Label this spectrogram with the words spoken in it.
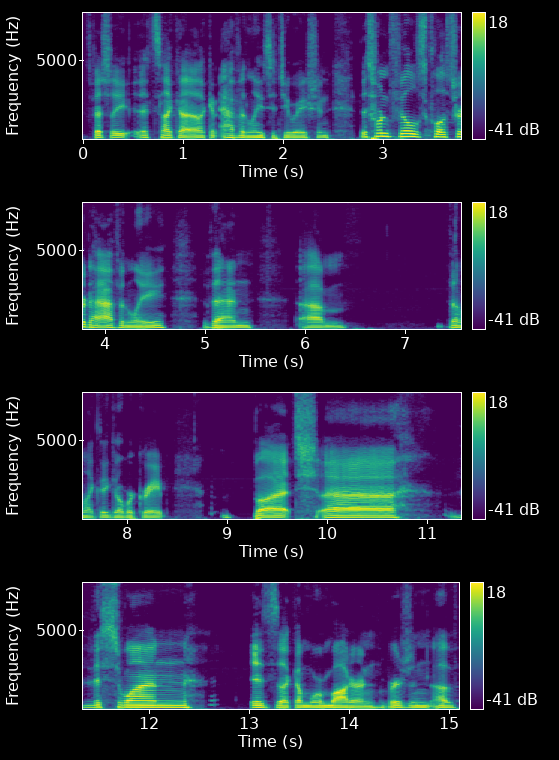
especially, it's like a like an Avonlea situation. This one feels closer to Avonlea than um, than like the Gilbert Grape, but uh, this one is like a more modern version of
